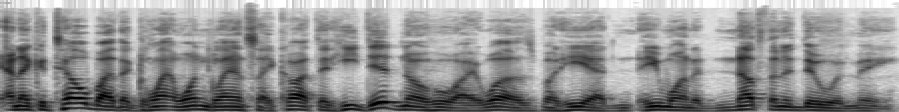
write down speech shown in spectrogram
and I could tell by the gla- one glance I caught that he did know who I was, but he had he wanted nothing to do with me.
